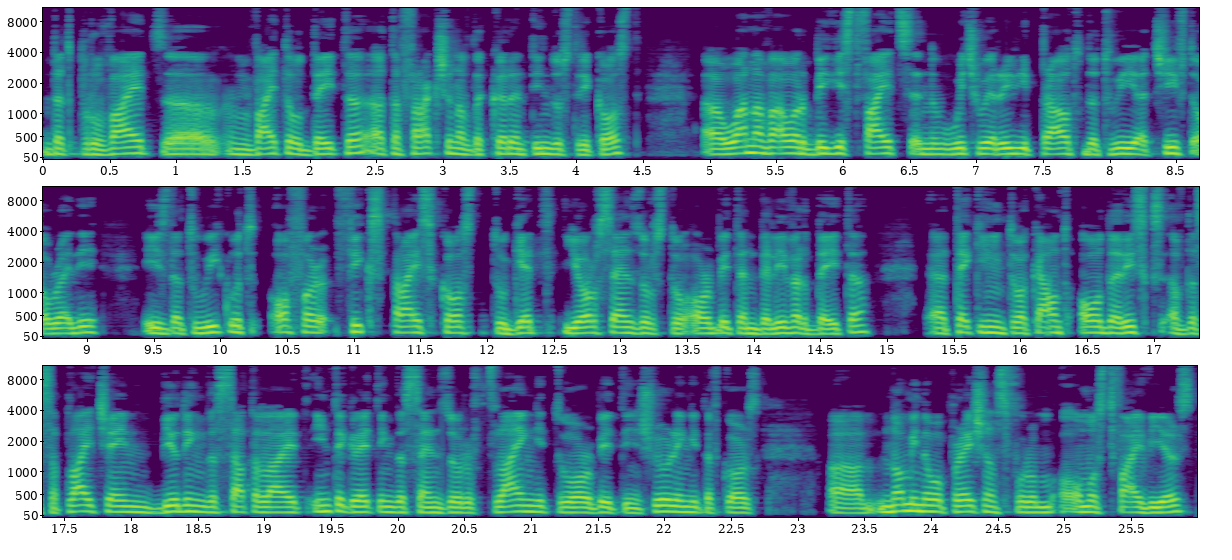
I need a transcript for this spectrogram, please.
that provide uh, vital data at a fraction of the current industry cost? Uh, one of our biggest fights, and which we're really proud that we achieved already, is that we could offer fixed price cost to get your sensors to orbit and deliver data uh, taking into account all the risks of the supply chain, building the satellite, integrating the sensor, flying it to orbit, ensuring it, of course, uh, nominal operations for almost five years.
